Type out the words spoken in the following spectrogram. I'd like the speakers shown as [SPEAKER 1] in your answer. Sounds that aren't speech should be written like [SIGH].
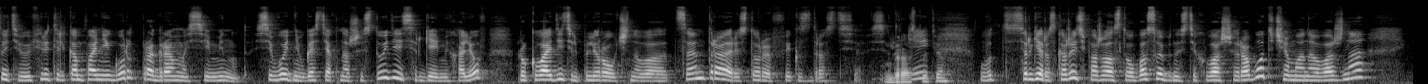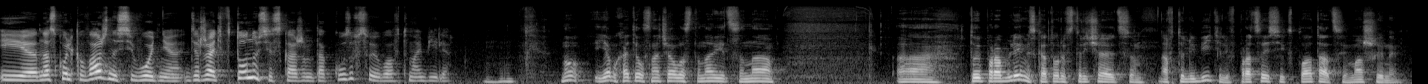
[SPEAKER 1] Здравствуйте, в эфире телекомпании «Город» программа «7 минут». Сегодня в гостях нашей студии Сергей Михалев, руководитель полировочного центра Restore FX. Здравствуйте,
[SPEAKER 2] Сергей. Здравствуйте.
[SPEAKER 1] Вот, Сергей, расскажите, пожалуйста, об особенностях вашей работы, чем она важна и насколько важно сегодня держать в тонусе, скажем так, кузов своего автомобиля.
[SPEAKER 2] Ну, я бы хотел сначала остановиться на э, той проблеме, с которой встречаются автолюбители в процессе эксплуатации машины –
